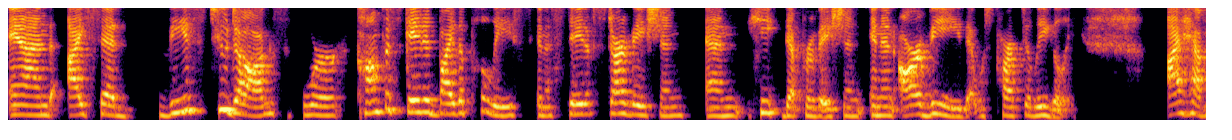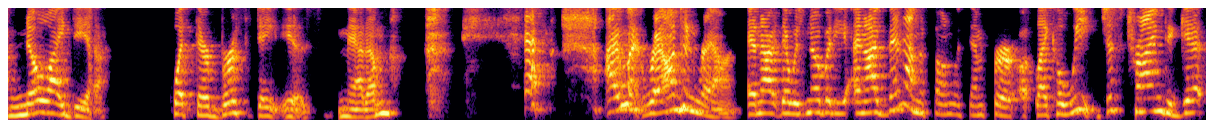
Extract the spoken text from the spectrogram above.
And I said, these two dogs were confiscated by the police in a state of starvation and heat deprivation in an RV that was parked illegally. I have no idea what their birth date is, madam. I went round and round, and I, there was nobody. And I've been on the phone with them for uh, like a week, just trying to get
